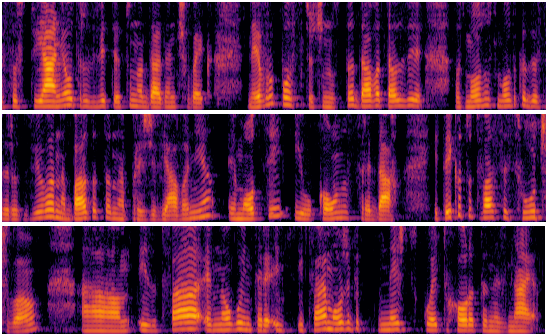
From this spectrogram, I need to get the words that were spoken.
състояния от развитието на даден човек. Невропластичността дава тази възможност мозъка да се развива на базата на преживявания, емоции и околна среда. И тъй като това се случва, а, и затова е много интересно, и това е може би нещо, което хората не знаят.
